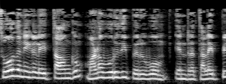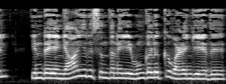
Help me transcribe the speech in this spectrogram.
சோதனைகளை தாங்கும் மன உறுதி பெறுவோம் என்ற தலைப்பில் இன்றைய ஞாயிறு சிந்தனையை உங்களுக்கு வழங்கியது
